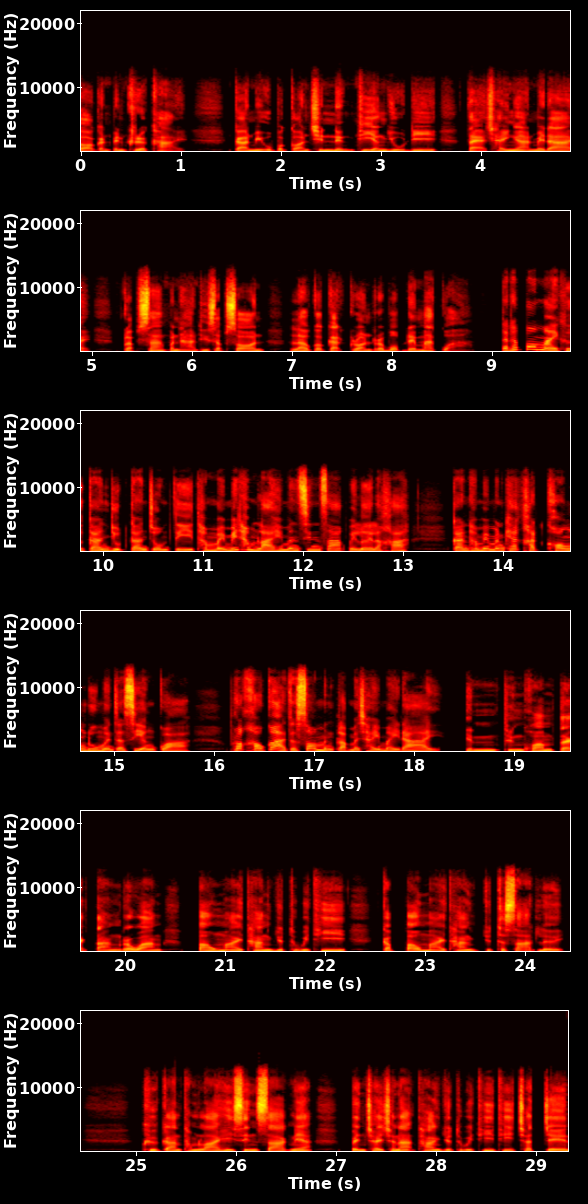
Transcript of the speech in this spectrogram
ต่อกันเป็นเครือข่าย การมีอุปกรณ์ชิ้นหนึ่งที่ยังอยู่ดี แต่ใช้งานไม่ได้ กลับสร้างปัญหาที่ซับซ้อน แล้วก็กัดกร่อนระบบได้มากกว่า แต่ถ้าเป้าหมายคือการหยุดการโจมตีทำไมไม่ทำลายให้มันสิ้นซากไปเลยล่ะคะ การทำให้มันแค่ขัดข้องดูเหมือนจะเสี่ยงกว่า เพราะเขาก็อาจจะซ่อมมันกลับมาใช้ใหม่ได้ เห็นถึงความแตกต่างระหว่างเป้าหมายทางยุทธวิธี กับเป้าหมายทางยุทธศาสตร์เลย คือการทำลายให้สิ้นซากเนี่ยเป็นชัยชนะทางยุทธวิธีที่ชัดเจน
